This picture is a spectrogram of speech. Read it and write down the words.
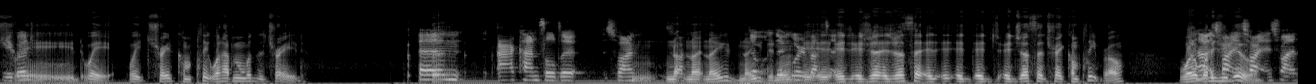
You good? Trade. Wait, wait. Trade complete. What happened with the trade? Um, I cancelled it. It's fine. It's No, fine. no, no. You, no, you Don't- didn't. don't worry about it, it, it, just, it just said, it, it, it, it just said trade complete, bro. What, No, what it's did you fine, do? It's fine. It's fine.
